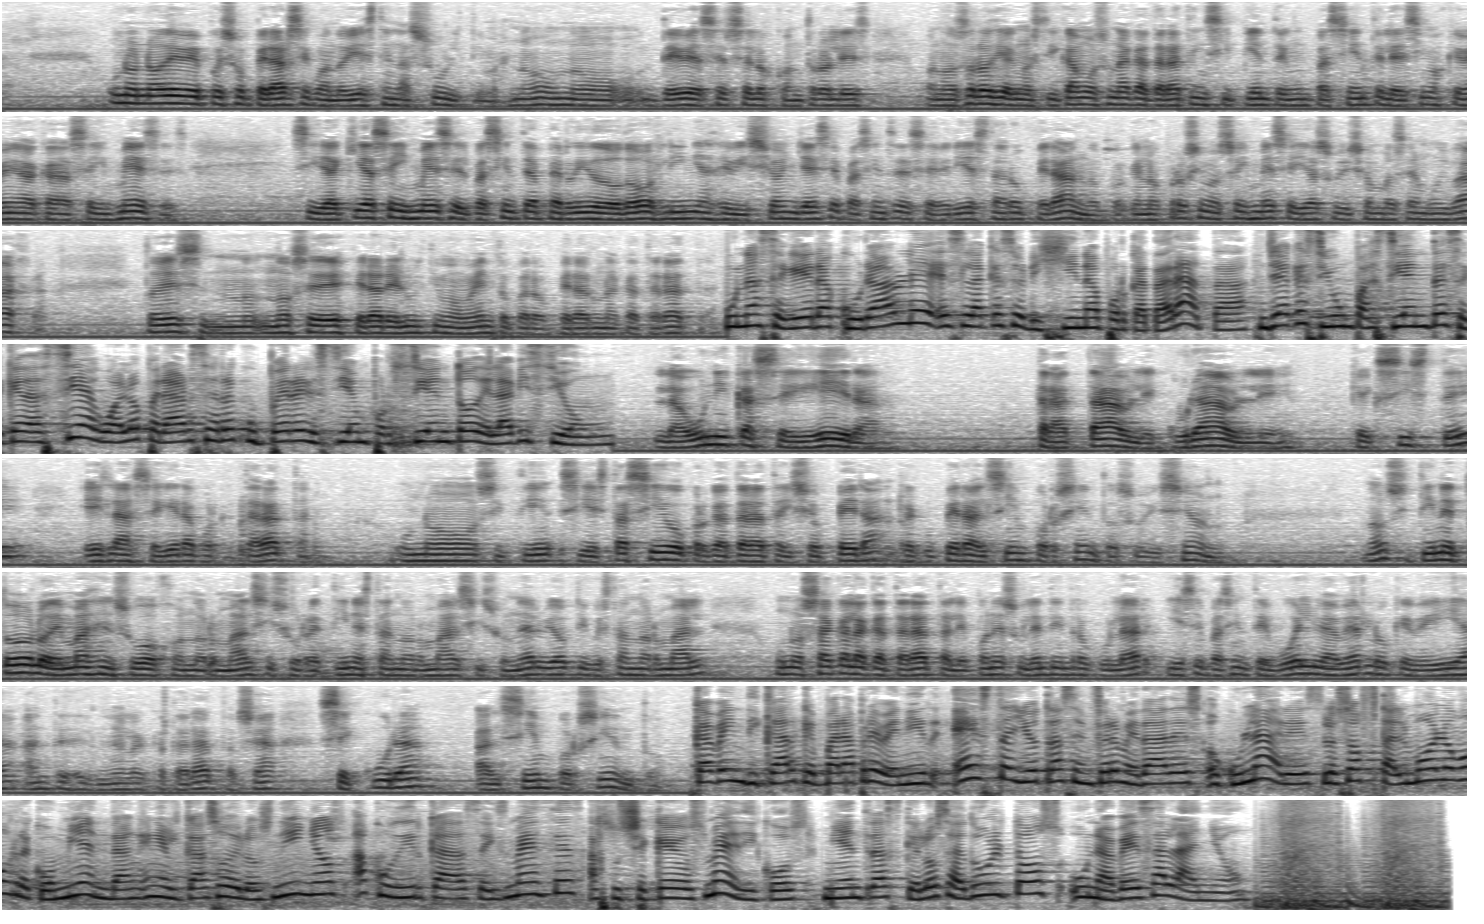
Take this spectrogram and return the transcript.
uno no debe pues operarse cuando ya estén las últimas, ¿no? Uno debe hacerse los controles. Cuando nosotros diagnosticamos una catarata incipiente en un paciente, le decimos que venga cada seis meses. Si de aquí a seis meses el paciente ha perdido dos líneas de visión, ya ese paciente se debería estar operando, porque en los próximos seis meses ya su visión va a ser muy baja. Entonces no, se debe esperar el último momento para operar una catarata. Una ceguera curable es la que se origina por catarata, ya que si un paciente se queda ciego al operarse recupera el 100% de la visión. La única ceguera tratable, curable que existe es la ceguera por catarata. Uno si, si está ciego por catarata y se opera, recupera el 100% su visión. ¿No? Si tiene todo lo demás en su ojo normal, si su retina está normal, si su nervio óptico está normal, uno saca la catarata, le pone su lente intraocular y ese paciente vuelve a ver lo que veía antes de tener la catarata, o sea, se cura al 100%. Cabe indicar que para prevenir esta y otras enfermedades oculares, los oftalmólogos recomiendan en el caso de los niños acudir cada seis meses a sus chequeos médicos, mientras que los adultos una vez al año.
